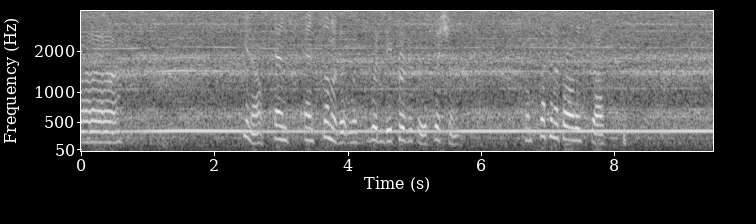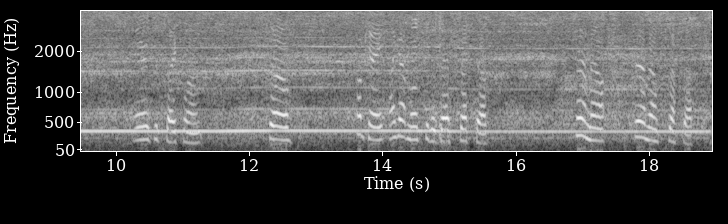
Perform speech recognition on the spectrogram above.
uh, you know, and, and some of it would, wouldn't be perfectly efficient. So I'm sucking up all this dust. There's the cyclone. So, okay, I got most of the dust sucked up. Fair amount, fair amount sucked up.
